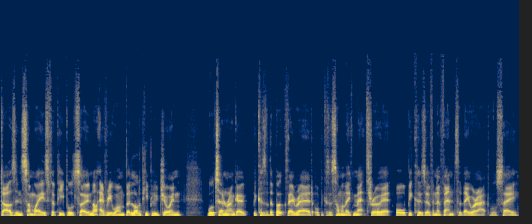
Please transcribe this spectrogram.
does in some ways for people. So, not everyone, but a lot of people who join will turn around go because of the book they read or because of someone they've met through it or because of an event that they were at will say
